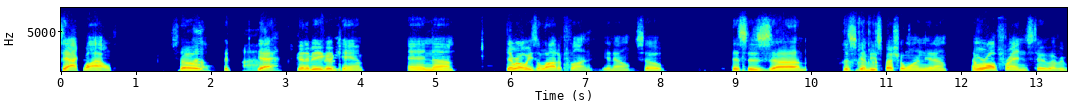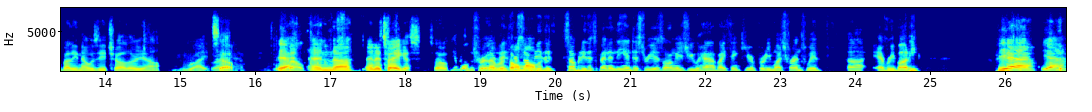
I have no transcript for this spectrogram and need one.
Zakk Wylde. So it- yeah, it's going to be a good camp, and um, they're always a lot of fun, you know. So this is um, this is going to be a special one, you know. And we're all friends too. Everybody knows each other, you know. Right. So yeah, Well, and uh, and it's Vegas, so Yeah, well, true. never a for dull somebody moment. that somebody that's been in the industry as long as you have, I think you're pretty much friends with uh, everybody. yeah, yeah,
